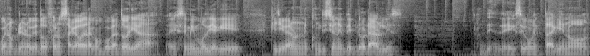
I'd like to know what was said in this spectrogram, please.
Bueno, primero que todo fueron sacados de la convocatoria ese mismo día que, que llegaron en condiciones deplorables se comentaba que no,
